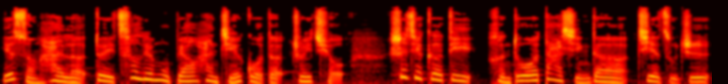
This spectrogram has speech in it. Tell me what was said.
也损害了对策略目标和结果的追求。世界各地很多大型的企业组织、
